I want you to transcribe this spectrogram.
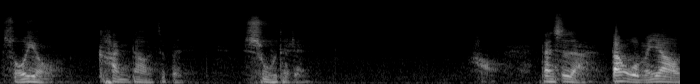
所有看到这本书的人。好，但是啊，当我们要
